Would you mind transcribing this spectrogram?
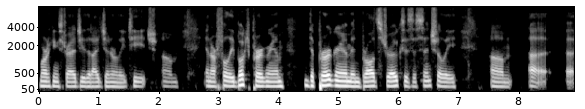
marketing strategy that I generally teach. Um, in our fully booked program, the program in broad strokes is essentially um, uh, uh,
